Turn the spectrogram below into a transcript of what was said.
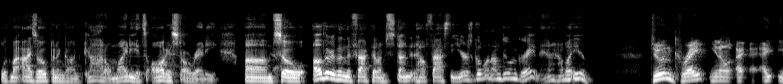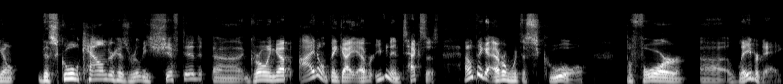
with my eyes open and gone, God Almighty, it's August already. Um, so other than the fact that I'm stunned at how fast the year's going, I'm doing great, man. How about you? Doing great. You know, I, I you know, the school calendar has really shifted. Uh, growing up, I don't think I ever, even in Texas, I don't think I ever went to school before uh, Labor Day.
